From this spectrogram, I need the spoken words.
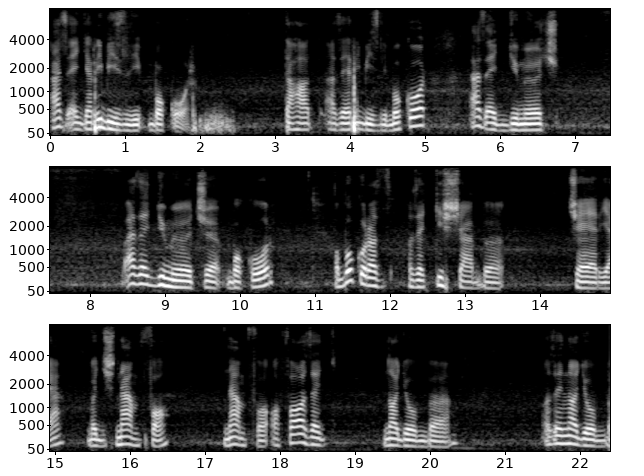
Ez egy ribizli bokor. Tehát ez egy ribizli bokor, ez egy gyümölcs, ez egy gyümölcs bokor. A bokor az, az egy kisebb cserje, vagyis nem fa, nem fa. A fa az egy nagyobb, az egy nagyobb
